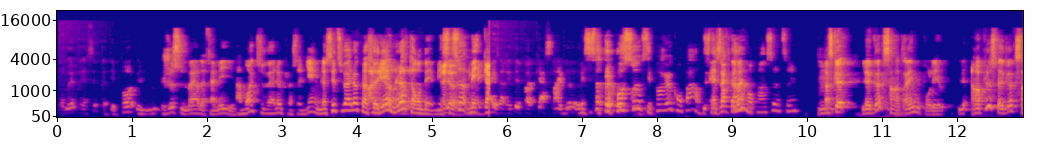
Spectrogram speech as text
C'est le même principe que t'es pas une- juste une mère de famille. À moins que tu veux aller au CrossFit Game. Là, si tu veux aller au CrossFit Ah, Game, là, là, ton. Mais c'est ça. Mais, Guys, arrêtez le podcast live là. mais c'est ça, t'es pas ça. C'est pas eux qu'on parle. C'est Exactement. important de comprendre ça, tu sais. Parce que le gars qui s'entraîne pour les. En plus, le gars qui,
